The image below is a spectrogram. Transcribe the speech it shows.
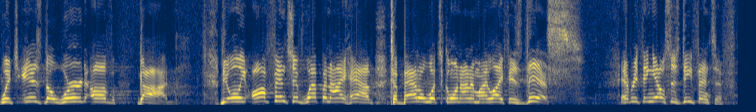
which is the Word of God. The only offensive weapon I have to battle what's going on in my life is this. Everything else is defensive.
